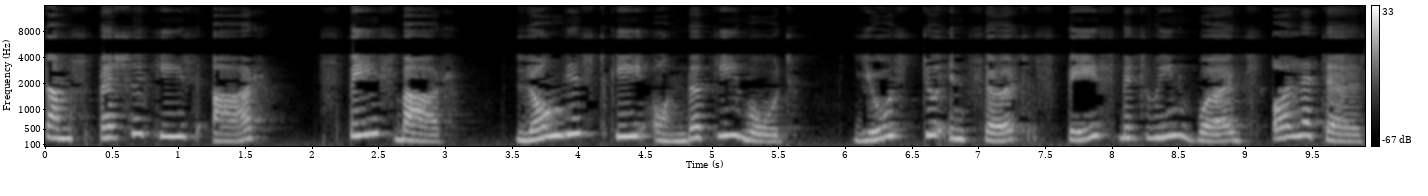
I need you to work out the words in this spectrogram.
Some special keys are space bar, longest key on the keyboard, used to insert space between words or letters.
